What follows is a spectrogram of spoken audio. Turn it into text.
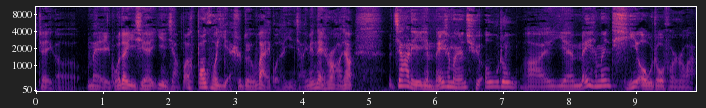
这个美国的一些印象，包包括也是对外国的印象，因为那时候好像家里也没什么人去欧洲啊，也没什么人提欧洲，说实话，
